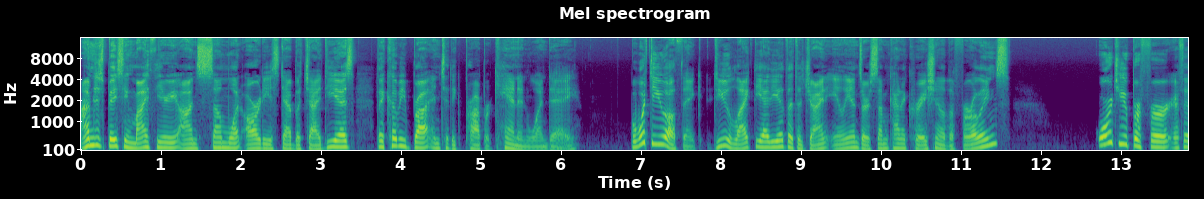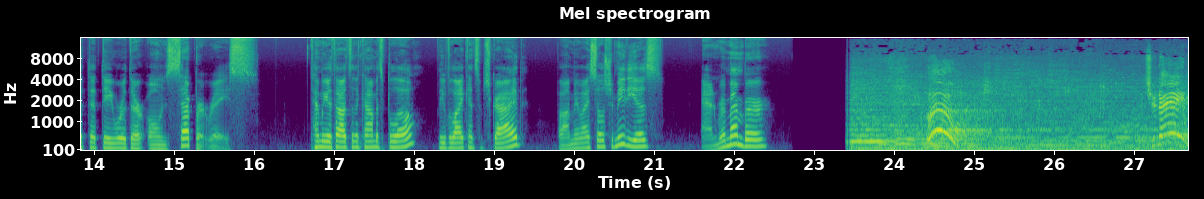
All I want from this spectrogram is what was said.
I'm just basing my theory on somewhat already established ideas that could be brought into the proper canon one day. But what do you all think? Do you like the idea that the giant aliens are some kind of creation of the Furlings? Or do you prefer if it, that they were their own separate race? Tell me your thoughts in the comments below. Leave a like and subscribe. Follow me on my social medias. And remember, Blue! What's your name?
